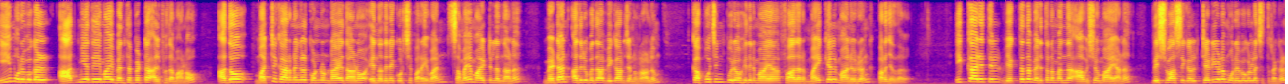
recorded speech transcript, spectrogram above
ഈ മുറിവുകൾ ആത്മീയതയുമായി ബന്ധപ്പെട്ട അത്ഭുതമാണോ? അതോ മറ്റ് കാരണങ്ങൾ കൊണ്ടുണ്ടായതാണോ എന്നതിനെക്കുറിച്ച് പറയുവാൻ സമയമായിട്ടില്ലെന്നാണ് മെഡാൻ അതിരൂപത വികാർ ജനറാളും കപ്പൂച്ചിൻ പുരോഹിതനുമായ ഫാദർ മൈക്കൽ മാനുരംഗ് പറഞ്ഞത്. ഇക്കാര്യത്തിൽ വ്യക്തത വരുത്തണമെന്ന ആവശ്യവുമായാണ് വിശ്വാസികൾ ടെടിയുടെ മുറിവുകളുടെ ചിത്രങ്ങൾ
